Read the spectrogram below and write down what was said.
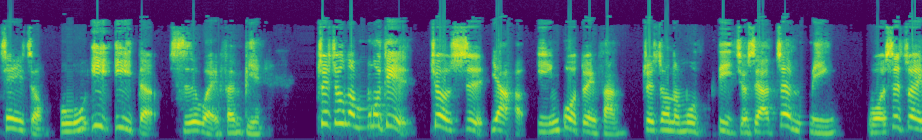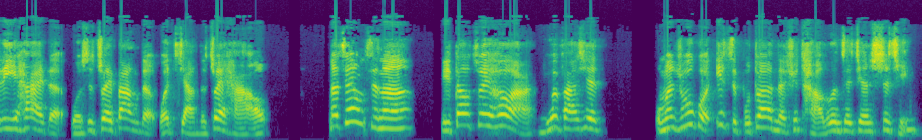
这种无意义的思维分别。最终的目的就是要赢过对方，最终的目的就是要证明我是最厉害的，我是最棒的，我讲的最好。那这样子呢，你到最后啊，你会发现，我们如果一直不断的去讨论这件事情，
